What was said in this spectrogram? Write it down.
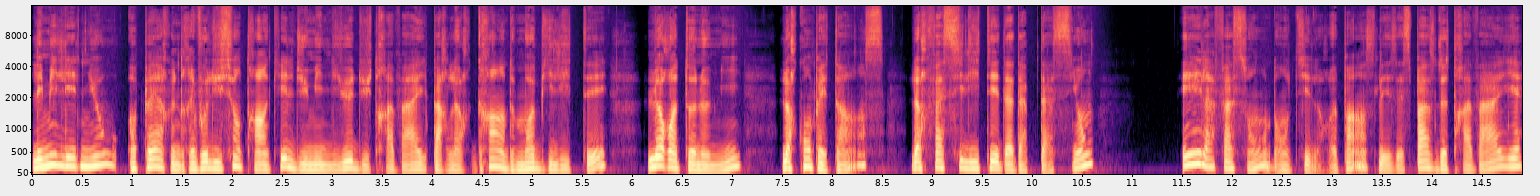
Les milléniaux opèrent une révolution tranquille du milieu du travail par leur grande mobilité, leur autonomie, leurs compétences, leur facilité d'adaptation et la façon dont ils repensent les espaces de travail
